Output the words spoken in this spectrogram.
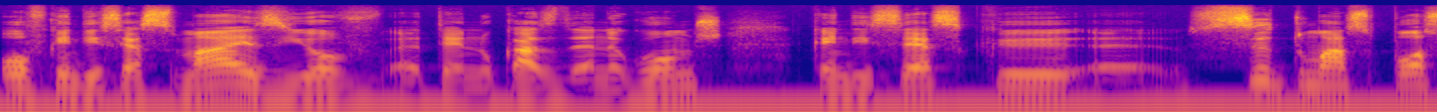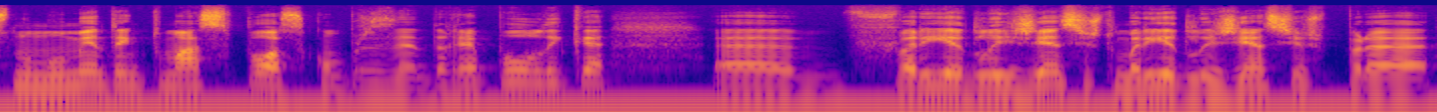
Houve quem dissesse mais, e houve até no caso da Ana Gomes, quem dissesse que uh, se tomasse posse, no momento em que tomasse posse como Presidente da República, uh, faria diligências, tomaria diligências para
